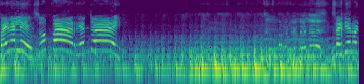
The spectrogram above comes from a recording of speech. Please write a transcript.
ఫైనల్లీ సూపర్! ఎంజాయ్! సో ఇదే అనమాట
